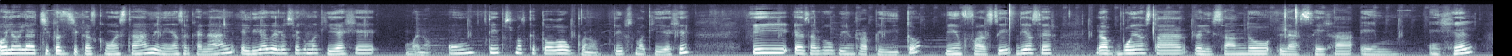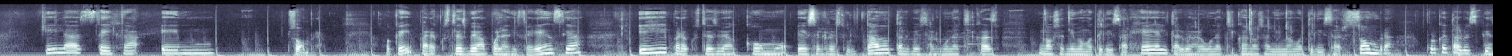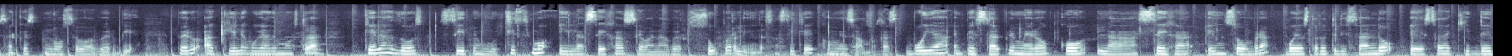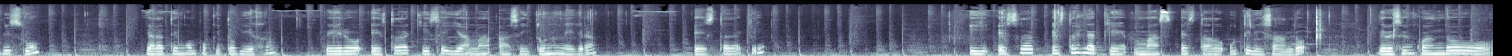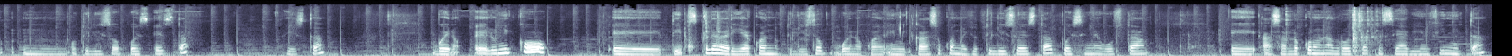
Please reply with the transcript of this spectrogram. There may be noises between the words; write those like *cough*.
Hola, hola chicos y chicas, ¿cómo están? Bienvenidas al canal. El día de hoy les traigo maquillaje, bueno, un tips más que todo, bueno, tips maquillaje. Y es algo bien rapidito, bien fácil de hacer. La, voy a estar realizando la ceja en, en gel y la ceja en sombra. ¿Ok? Para que ustedes vean por la diferencia y para que ustedes vean cómo es el resultado. Tal vez algunas chicas no se animan a utilizar gel, tal vez algunas chicas no se animan a utilizar sombra porque tal vez piensan que no se va a ver bien. Pero aquí les voy a demostrar que las dos sirven muchísimo y las cejas se van a ver súper lindas. Así que comenzamos. Voy a empezar primero con la ceja en sombra. Voy a estar utilizando esta de aquí de Bisú. Ya la tengo un poquito vieja, pero esta de aquí se llama aceituna negra. Esta de aquí y esta, esta es la que más he estado utilizando. De vez en cuando mm, utilizo pues esta ahí está bueno el único eh, tips que le daría cuando utilizo bueno en mi caso cuando yo utilizo esta pues sí me gusta eh, hacerlo con una brocha que sea bien finita.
